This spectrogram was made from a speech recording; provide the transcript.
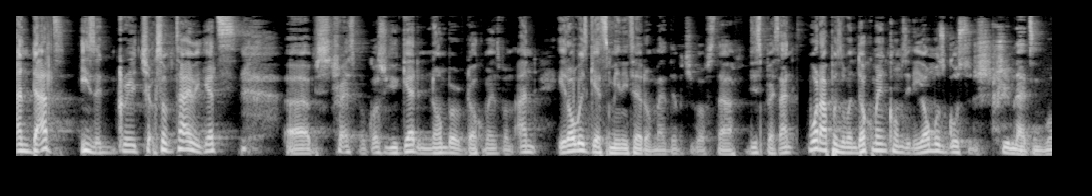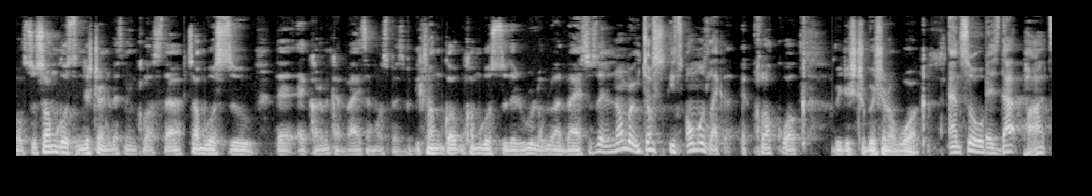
And that is a great check. Sometimes it gets uh, because you get a number of documents from, and it always gets minuted on my deputy chief of staff, this person. And what happens when document comes in, it almost goes to the stream that's involved. So some goes to industrial investment cluster, some goes to the economic advisor more specifically, some, go, some goes to the rule of law advisor. So the number, it just, it's almost like a, a clockwork redistribution of work. And so there's that part.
